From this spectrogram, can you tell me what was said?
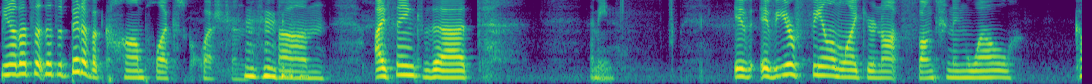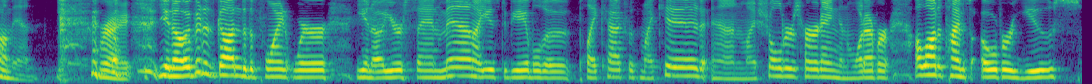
you know, that's a, that's a bit of a complex question. um, I think that, I mean, if if you're feeling like you're not functioning well, come in. Right. you know, if it has gotten to the point where, you know, you're saying, man, I used to be able to play catch with my kid and my shoulder's hurting and whatever, a lot of times overuse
